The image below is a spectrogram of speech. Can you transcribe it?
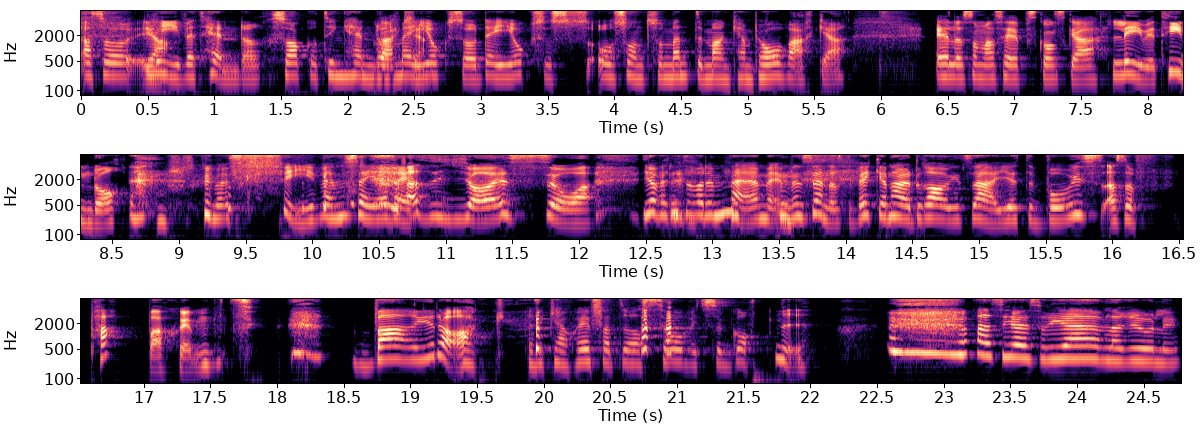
Alltså Ja. livet händer, saker och ting händer mig Verkligen. också, dig också och sånt som inte man kan påverka. Eller som man säger på skånska, livet hinder. Men fy, vem säger det? Alltså jag är så, jag vet inte vad det är med mig men senaste veckan har jag dragit så här Göteborgs, alltså pappaskämt. Varje dag. Men det kanske är för att du har sovit så gott nu. Alltså jag är så jävla rolig.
